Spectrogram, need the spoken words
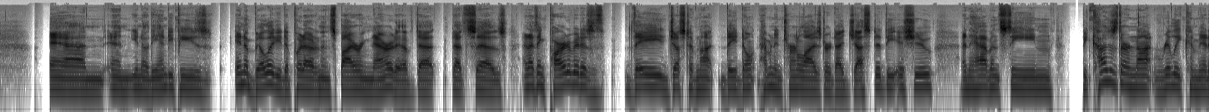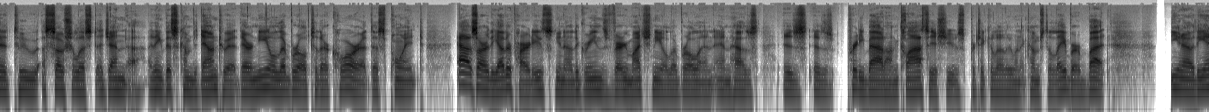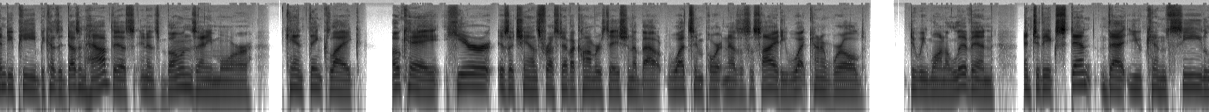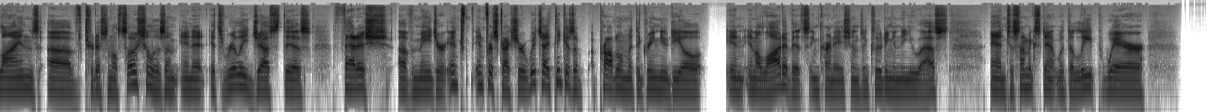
And and you know the NDP's inability to put out an inspiring narrative that that says and I think part of it is they just have not they don't haven't internalized or digested the issue and they haven't seen because they're not really committed to a socialist agenda. I think this comes down to it. They're neoliberal to their core at this point, as are the other parties. You know, the Greens very much neoliberal and, and has is is pretty bad on class issues, particularly when it comes to labor. But you know, the NDP, because it doesn't have this in its bones anymore, can't think like, okay, here is a chance for us to have a conversation about what's important as a society. What kind of world do we want to live in? And to the extent that you can see lines of traditional socialism in it, it's really just this fetish of major in- infrastructure, which I think is a, problem with the Green New Deal in, in a lot of its incarnations, including in the US, and to some extent with the LEAP, where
